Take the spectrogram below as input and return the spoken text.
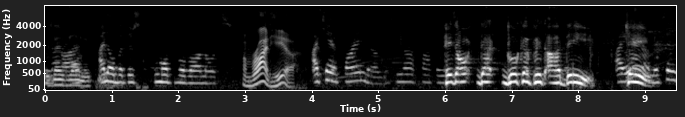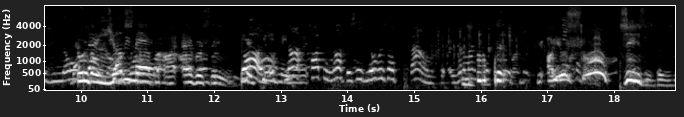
His name's Ronald. I know, but there's multiple Ronalds. I'm right here. I can't find him. It's not popping. Up. He's on that. Look up his ID. I Gabe. am. It says no. You're the results worst found. rapper I ever seen. Dog, it's me not once. popping up. It says no results found. What am I supposed to do? Are you slow? Jesus, this is.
